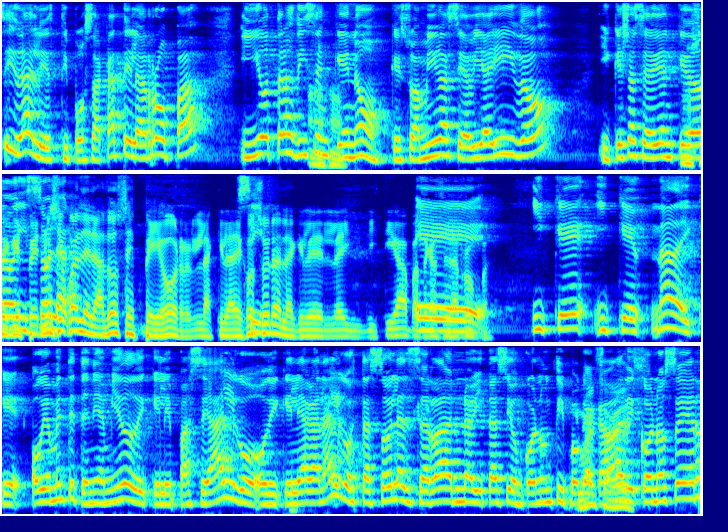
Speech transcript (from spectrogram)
sí, dale, tipo, sacate la ropa. Y otras dicen Ajá. que no, que su amiga se había ido y que ellas se habían No quedado sé, qué ahí espe- no sola. sé cuál de las dos es peor. La que la dejó Sí. sola, la que le, la instigaba para sacarse Eh, la ropa. Y que, y que, nada, y que obviamente tenía miedo de que le pase algo o de que le hagan algo. Está sola encerrada en una habitación con un tipo Igual que acabas de conocer,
